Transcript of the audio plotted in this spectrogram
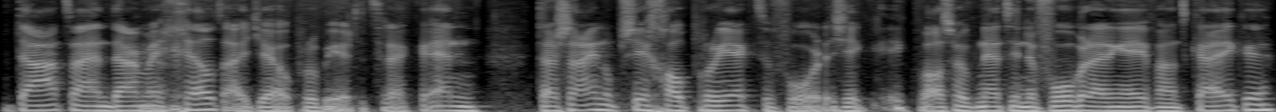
data en daarmee geld uit jou probeert te trekken. En daar zijn op zich al projecten voor. Dus ik, ik was ook net in de voorbereiding even aan het kijken.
